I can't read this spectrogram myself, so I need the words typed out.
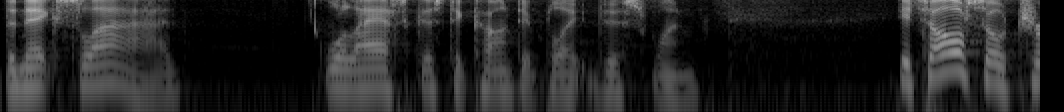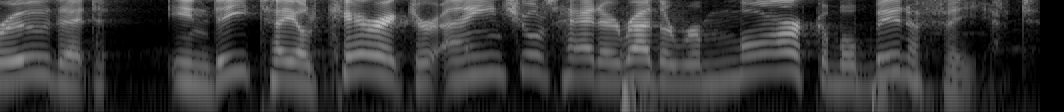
The next slide will ask us to contemplate this one. It's also true that in detailed character, angels had a rather remarkable benefit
